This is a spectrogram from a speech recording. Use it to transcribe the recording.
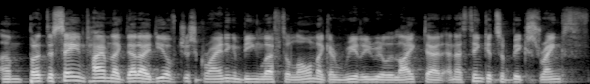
Um, but at the same time, like that idea of just grinding and being left alone, like I really, really like that, and I think it's a big strength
